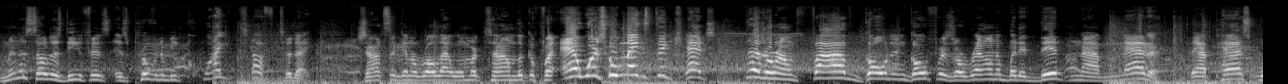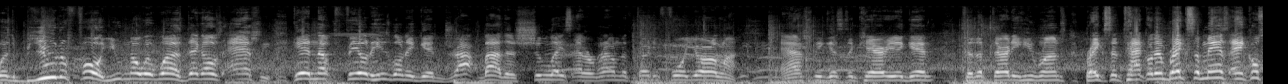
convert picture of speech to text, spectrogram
Minnesota's defense is proven to be quite tough today. Johnson gonna roll out one more time, looking for Edwards, who makes the catch. There's around five Golden Gophers around him, but it did not matter. That pass was beautiful. You know it was. There goes Ashley getting upfield. He's going to get dropped by the shoelace at around the 34 yard line. Ashley gets the carry again to the 30. He runs, breaks a tackle, then breaks a man's ankles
